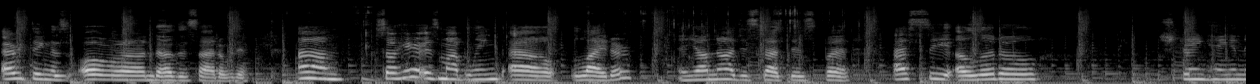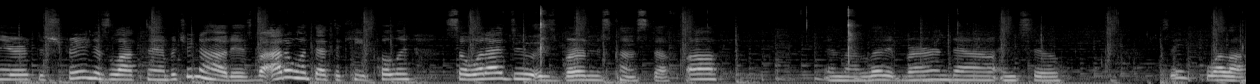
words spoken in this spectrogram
Everything is over on the other side over there. Um, so here is my blinged out lighter. And y'all know I just got this, but I see a little string hanging there. The string is locked in, but you know how it is. But I don't want that to keep pulling. So what I do is burn this kind of stuff off. And I let it burn down until, see, voila.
